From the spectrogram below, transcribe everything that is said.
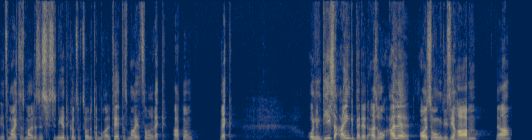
jetzt mache ich das mal, das ist, sind hier die Konstruktion der Temporalität, das mache ich jetzt nochmal weg. Achtung, weg. Und in diese eingebettet, also alle Äußerungen, die Sie haben, ja,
